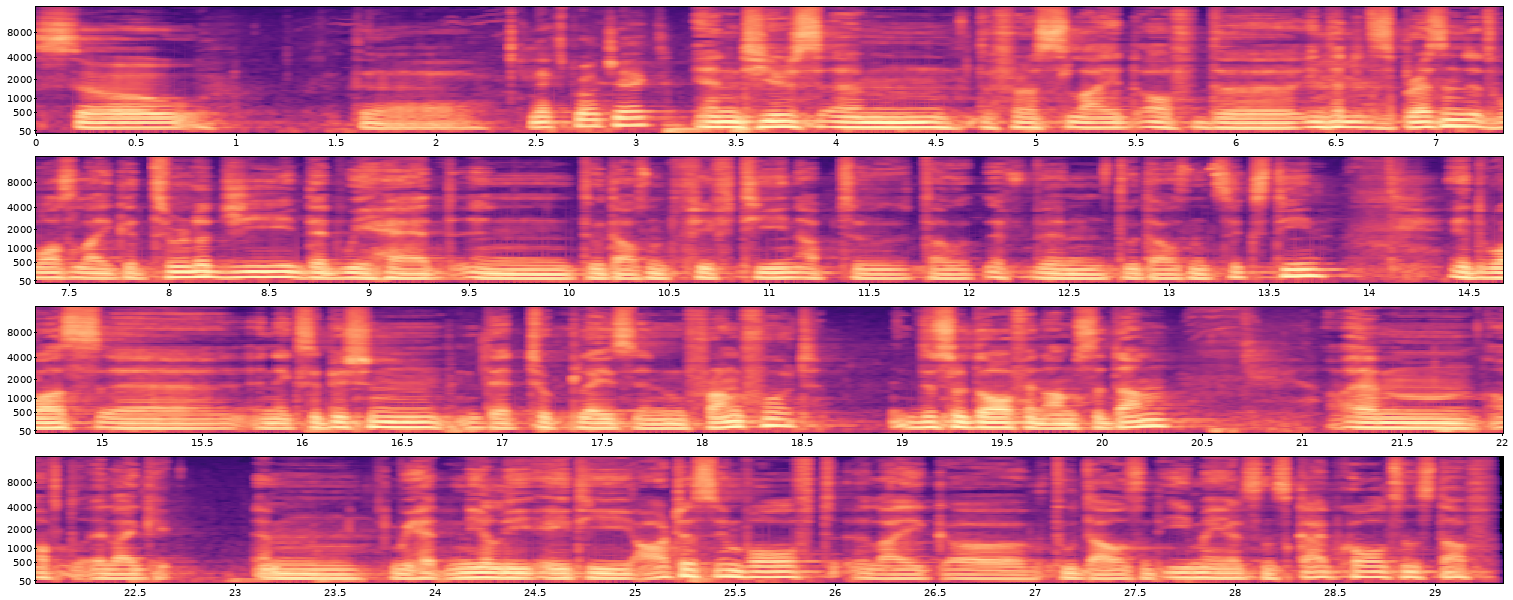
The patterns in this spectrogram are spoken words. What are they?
So the next project. And here's um, the first slide of the Internet is Present. It was like a trilogy that we had in 2015 up to 2016. It was uh, an exhibition that took place in Frankfurt, Düsseldorf, and Amsterdam. Um, after, like um, we had nearly 80 artists involved, like uh, 2,000 emails and Skype calls and stuff.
